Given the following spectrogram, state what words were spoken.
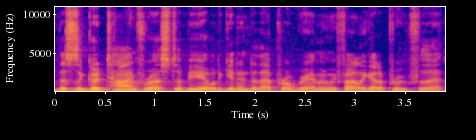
this is a good time for us to be able to get into that program, and we finally got approved for that.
